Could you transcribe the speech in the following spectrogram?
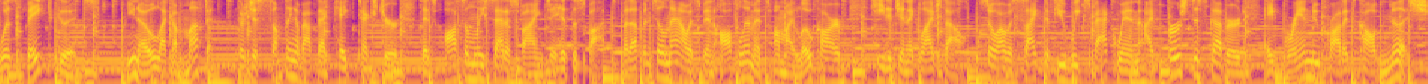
was baked goods. You know, like a muffin. There's just something about that cake texture that's awesomely satisfying to hit the spot. But up until now, it's been off limits on my low carb, ketogenic lifestyle. So I was psyched a few weeks back when I first discovered a brand new product called Nush.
